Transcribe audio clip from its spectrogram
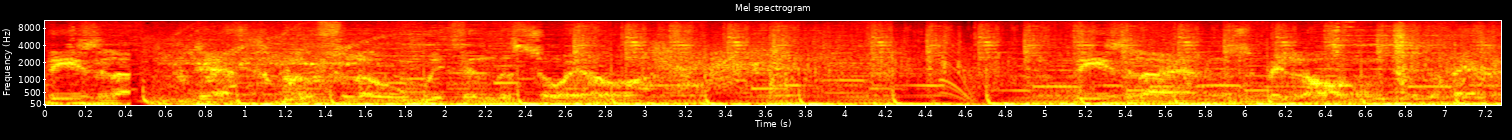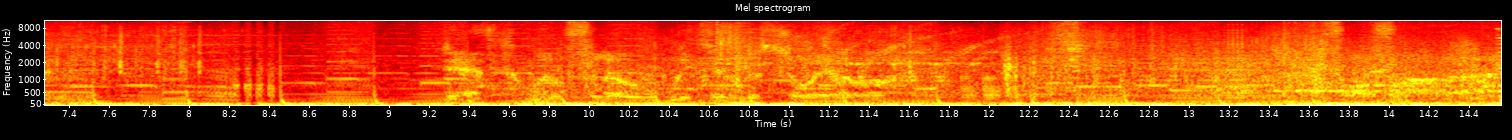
These lo- death will flow within the soil. These lands belong to the Baron. Death will flow within the soil. For far,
